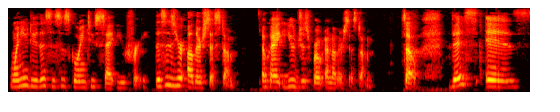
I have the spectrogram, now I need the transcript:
when you do this, this is going to set you free. This is your other system. Okay, you just wrote another system. So this is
